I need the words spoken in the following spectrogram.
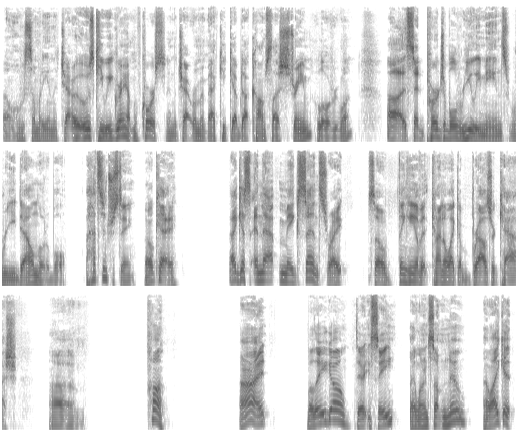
oh, who's somebody in the chat? Oh, it was Kiwi Graham, of course, in the chat room at macgeekgab.com slash stream. Hello, everyone. Uh, said purgeable really means re-downloadable. That's interesting. Okay. I guess, and that makes sense, right? So thinking of it kind of like a browser cache. Um, huh. All right. Well, there you go. There you see, I learned something new. I like it.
